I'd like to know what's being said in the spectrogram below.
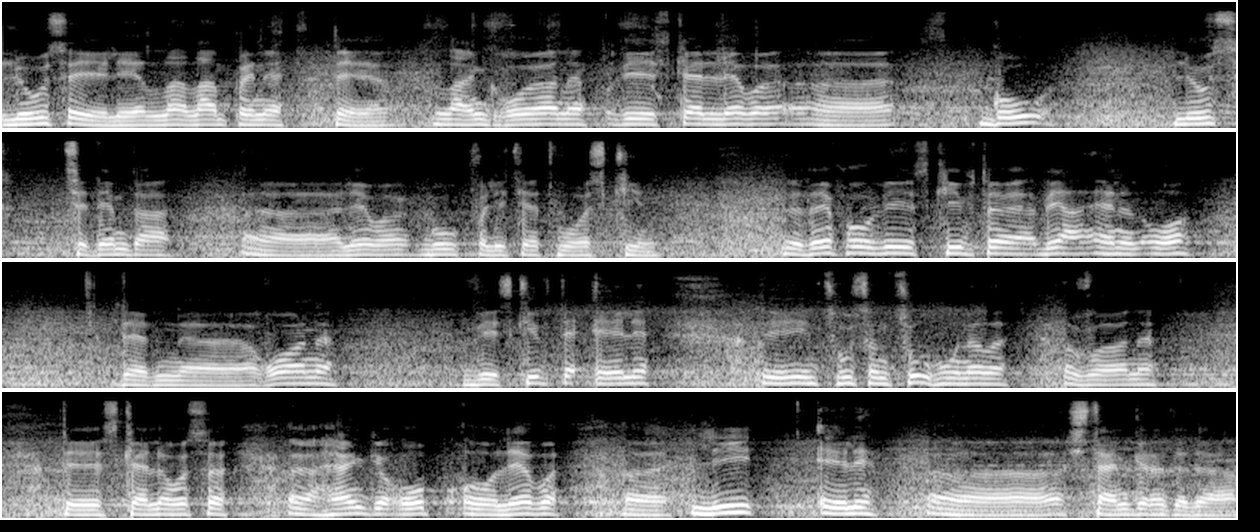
lyse eller lamperne, det langrørene. Vi skal lave uh, god lys til dem, der uh, laver god kvalitet vores skin. Derfor vi skifter hver anden år den øh, uh, rørene. Vi skifter alle 1200 rørene. Det skal også uh, hænge op og lave uh, lige alle uh, stangerne, der er.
